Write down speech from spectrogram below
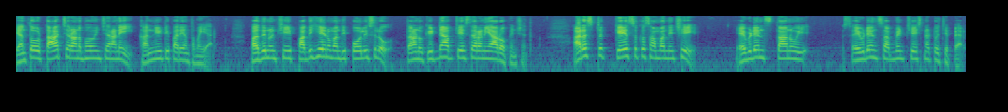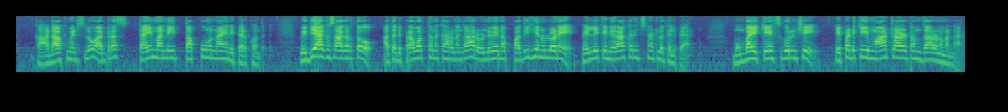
ఎంతో టార్చర్ అనుభవించారని కన్నీటి పర్యంతమయ్యారు. పది నుంచి పదిహేను మంది పోలీసులు తనను కిడ్నాప్ చేశారని ఆరోపించింది. అరెస్ట్ కేసుకు సంబంధించి ఎవిడెన్స్ తాను ఎవిడెన్స్ సబ్మిట్ చేసినట్టు చెప్పారు. ఆ డాక్యుమెంట్స్లో అడ్రస్ టైం అన్ని తప్పు ఉన్నాయని పేర్కొంది. విద్యాగసాగర్తో అతడి ప్రవర్తన కారణంగా రెండు వేల పదిహేనులోనే పెళ్ళికి నిరాకరించినట్లు తెలిపారు. ముంబై కేసు గురించి ఇప్పటికీ మాట్లాడటం దారుణమన్నారు.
